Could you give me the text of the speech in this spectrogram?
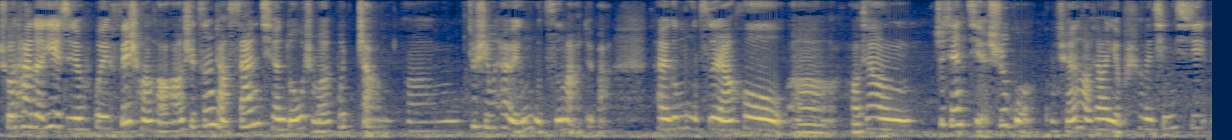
说它的业绩会非常好，好像是增长三千多，为什么不涨？嗯，就是因为它有一个募资嘛，对吧？它有一个募资，然后呃，好像之前解释过，股权好像也不是特别清晰。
